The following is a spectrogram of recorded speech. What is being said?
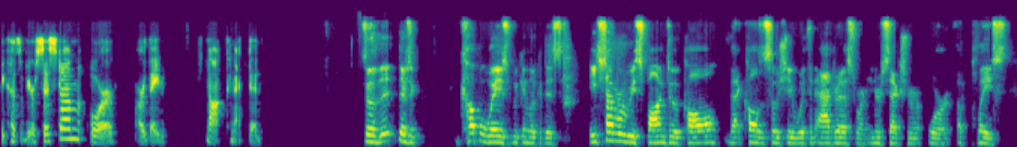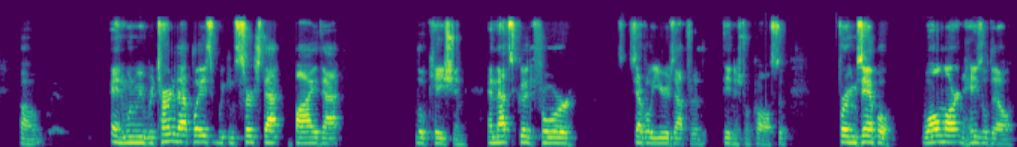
because of your system or are they not connected? So the, there's a couple ways we can look at this. Each time we respond to a call, that call is associated with an address or an intersection or, a place. Uh, and when we return to that place, we can search that by that location. And that's good for several years after the initial call. So for example, Walmart in Hazel Dell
